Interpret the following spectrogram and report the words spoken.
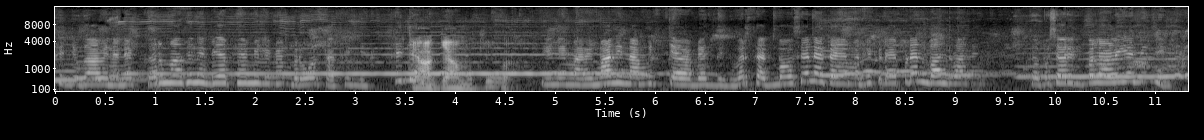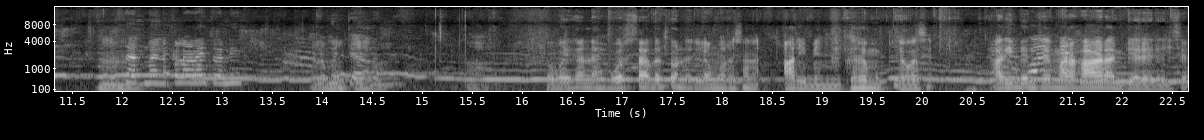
થઈ ગયું આવીને એક ઘરમાં છે ને બે ફેમિલી મેમ્બર ઓછા થઈ ગયા. ક્યાં ક્યાં મૂકી? એને મારી માની ના મૂચ્યા બે દિવસ વરસાદ બહુ છે ને ત્યાં અમારે હેકડા પડે ને બાંધવાને. તો પછી હરીને પલાળીએ જ નહીં વરસાદમાં એને પલાળાય તો નહીં. એટલે મૂકી હા. તો ભાઈ છે ને વરસાદ હતો ને એટલે અમારે છે ને આરીબેન ઘરે મૂકી આવ્યા છે. આરીબેન છે મારા હારા ઘેરે રહી છે.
